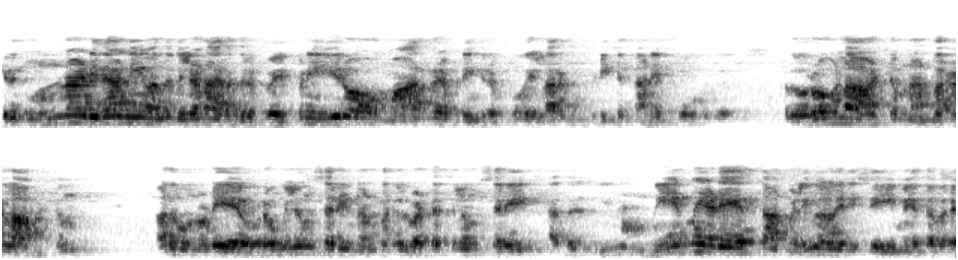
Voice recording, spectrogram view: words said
இதுக்கு முன்னாடி தான் நீ வந்து வில்லனா இருந்திருப்ப. இப்ப நீ ஹீரோ மாறுற அப்படிங்கிறப்போ எல்லாருக்கும் பிடிக்கத்தானே போகுது. அது உறவுகளாகட்டும் நண்பர்களாகட்டும் அது உன்னுடைய உறவிலும் சரி நண்பர்கள் வட்டத்திலும் சரி அது இன்னும் மேன்மையடையத்தான் வழிவகை செய்யுமே தவிர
